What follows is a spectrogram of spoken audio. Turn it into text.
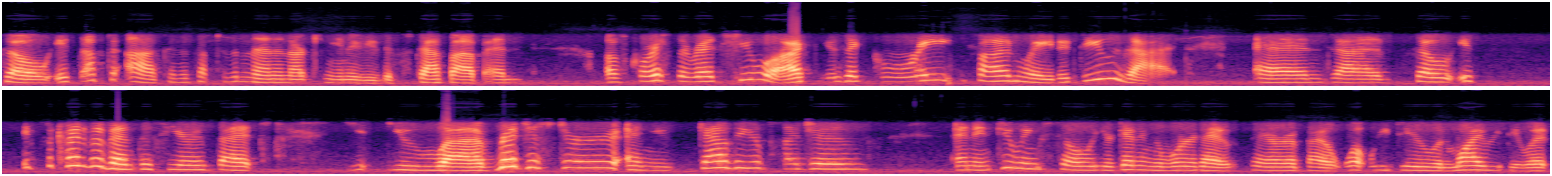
So it's up to us and it's up to the men in our community to step up. And of course, the Red Shoe Walk is a great, fun way to do that. And uh, so it's it's the kind of event this year that you, you uh, register and you gather your pledges, and in doing so, you're getting the word out there about what we do and why we do it.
